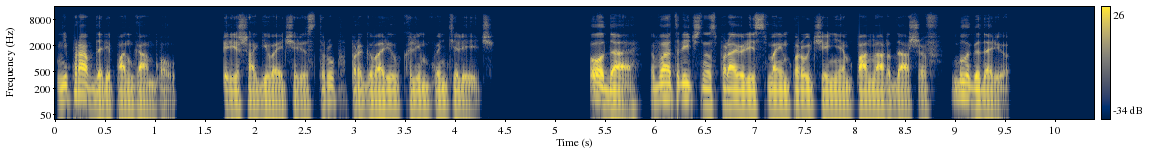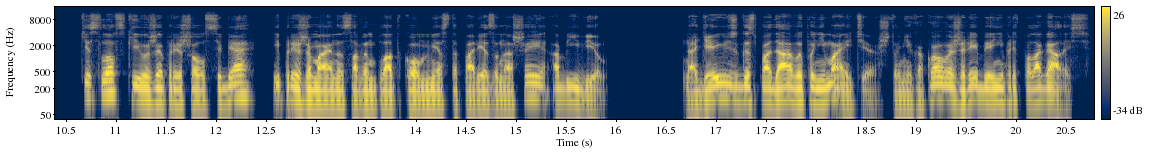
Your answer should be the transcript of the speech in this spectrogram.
Не правда ли, пан Гампл? Перешагивая через труп, проговорил Клим Пантелеич. «О да, вы отлично справились с моим поручением, пан Ардашев. Благодарю». Кисловский уже пришел в себя и, прижимая носовым платком место пореза на шее, объявил. «Надеюсь, господа, вы понимаете, что никакого жребия не предполагалось.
